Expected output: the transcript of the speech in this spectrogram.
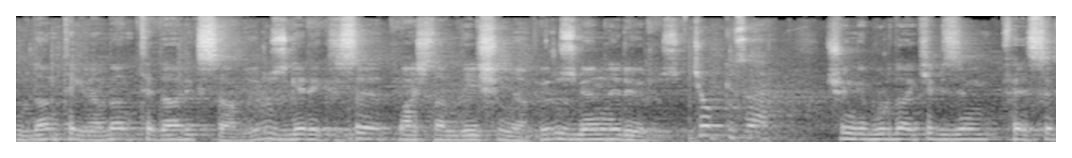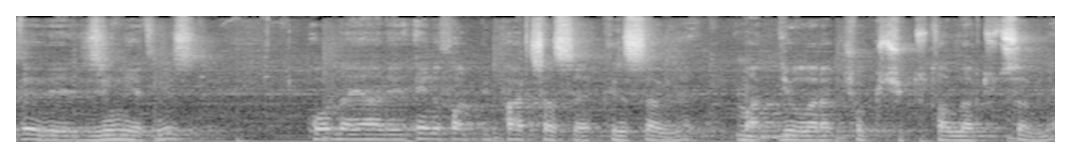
buradan tekrardan tedarik sağlıyoruz. Gerekirse baştan değişim yapıyoruz, gönderiyoruz. Çok güzel. Çünkü buradaki bizim felsefe ve zihniyetimiz orada yani en ufak bir parçası kırılsa bile, maddi olarak çok küçük tutallar tutsa bile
